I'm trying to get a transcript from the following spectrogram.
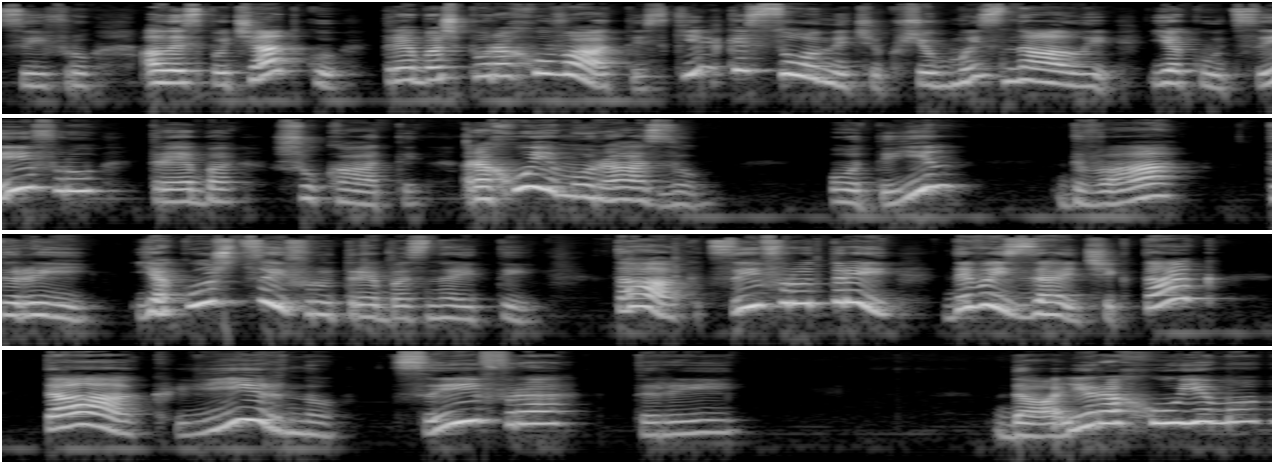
цифру. Але спочатку треба ж порахувати, скільки сонечок, щоб ми знали, яку цифру треба шукати. Рахуємо разом. Один, два, три. Яку ж цифру треба знайти? Так, цифру три. Дивись, зайчик, так? Так, вірно, цифра три. Далі рахуємо.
